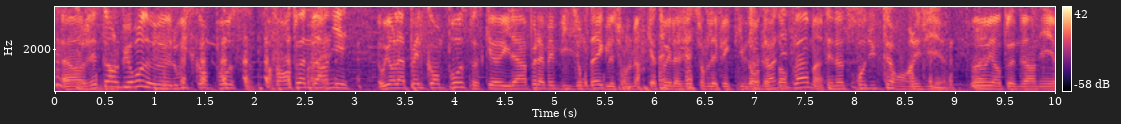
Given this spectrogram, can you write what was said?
Alors, j'étais dans le bureau de Louis Campos, enfin Antoine Varnier. Oui, on l'appelle Campos parce qu'il a un peu la même vision d'aigle sur le mercato et la gestion de l'effectif dans Rotten sans flamme. C'est notre producteur en régie. Oui, oui, Antoine Vernier.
